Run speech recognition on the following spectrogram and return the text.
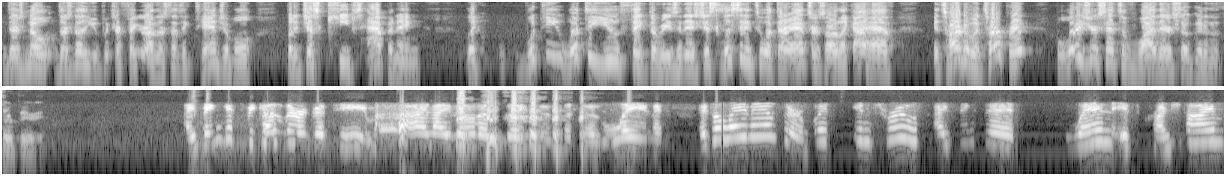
there's no, there's nothing you put your finger on. There's nothing tangible, but it just keeps happening. Like, what do you, what do you think the reason is? Just listening to what their answers are, like I have, it's hard to interpret. But what is your sense of why they're so good in the third period? I think it's because they're a good team, and I know that's like such a lame. It's a lame answer, but in truth, I think that when it's crunch time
